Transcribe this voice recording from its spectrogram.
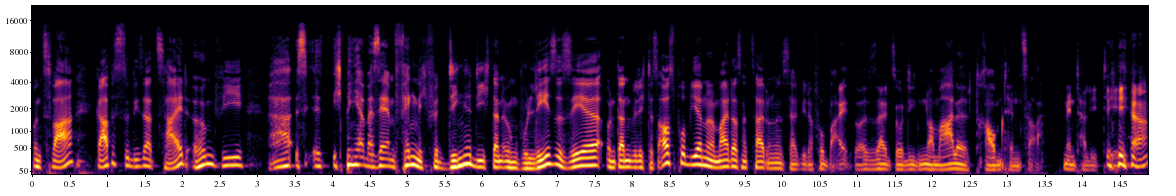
Und zwar gab es zu dieser Zeit irgendwie, ja, es, ich bin ja immer sehr empfänglich für Dinge, die ich dann irgendwo lese, sehe und dann will ich das ausprobieren und dann mache ich das eine Zeit und dann ist es halt wieder vorbei. So, es ist halt so die normale Traumtänzer-Mentalität. Ja.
